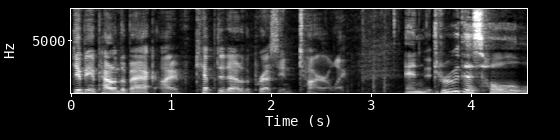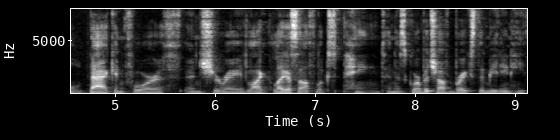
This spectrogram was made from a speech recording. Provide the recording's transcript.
give me a pat on the back. I've kept it out of the press entirely. And through this whole back and forth and charade, Legasov looks pained. And as Gorbachev breaks the meeting, he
